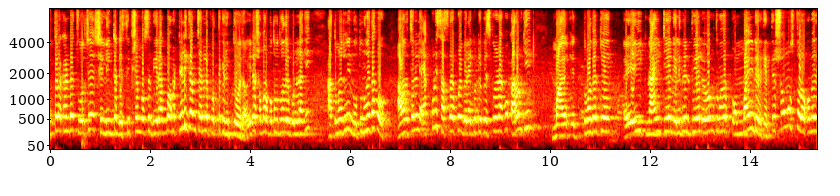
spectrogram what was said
উত্তরাখণ্ডে চলছে, সেই লিঙ্কটা ডিসক্রিপশন বক্সে দিয়ে রাখব। আমার টেলিগ্রাম চ্যানেলে প্রত্যেকে যুক্ত হয়ে যাও। এটা সবার প্রথমে তোমাদের বলে রাখি। আর তোমরা যদি নতুন হয়ে থাকো, আমাদের চ্যানেলে এক্ষুনি সাবস্ক্রাইব করে বেলাইকনটি প্রেস করে রাখো। কারণ কি? তোমাদেরকে eight nine ten eleven twelve এবং তোমাদের কম্বাইন্ডের ক্ষেত্রে সমস্ত রকমের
